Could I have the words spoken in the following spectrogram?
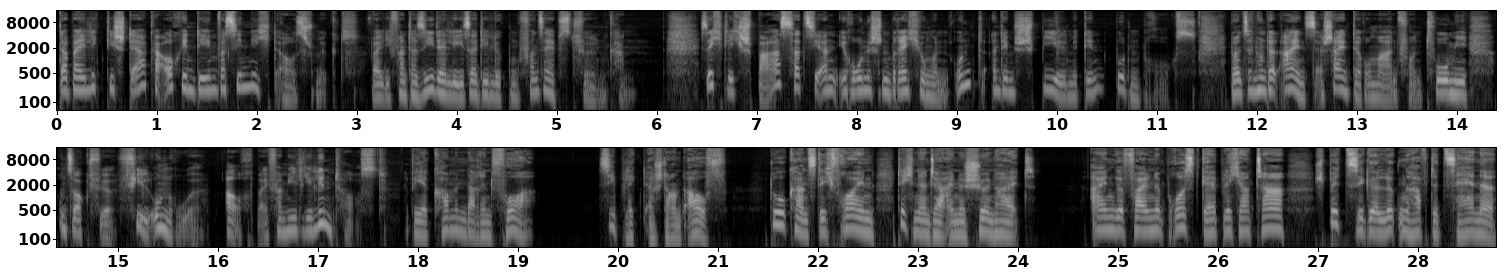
Dabei liegt die Stärke auch in dem, was sie nicht ausschmückt, weil die Fantasie der Leser die Lücken von selbst füllen kann. Sichtlich Spaß hat sie an ironischen Brechungen und an dem Spiel mit den Buddenbrooks. 1901 erscheint der Roman von Tomi und sorgt für viel Unruhe, auch bei Familie Lindhorst. Wir kommen darin vor. Sie blickt erstaunt auf. Du kannst dich freuen, dich nennt er eine Schönheit. Eingefallene Brust, gelblicher Teint, spitzige, lückenhafte Zähne,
